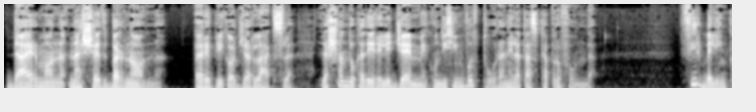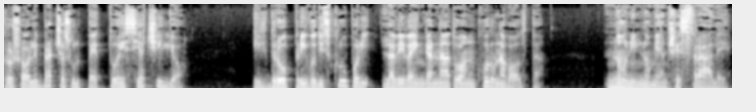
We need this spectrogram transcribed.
Daermon Nashed Barnon, replicò Jarlaxl, lasciando cadere le gemme con disinvoltura nella tasca profonda. Firbel incrociò le braccia sul petto e si accigliò. Il Drò privo di scrupoli l'aveva ingannato ancora una volta. Non il nome ancestrale,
